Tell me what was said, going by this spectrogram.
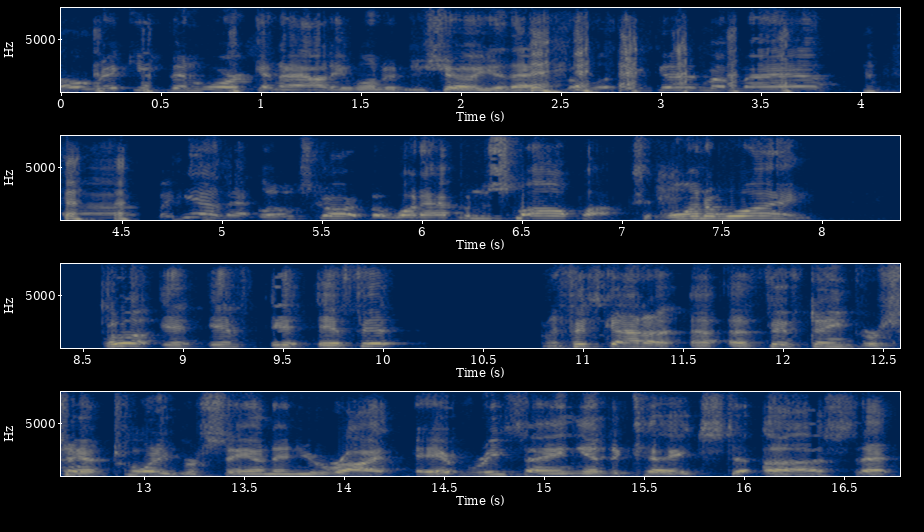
oh, Ricky's been working out. He wanted to show you that. But looking good, my man. Uh, but yeah, that little scar. But what happened to smallpox? It went away. Look, if if if it if it's got a, a 15%, 20%, and you're right, everything indicates to us that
